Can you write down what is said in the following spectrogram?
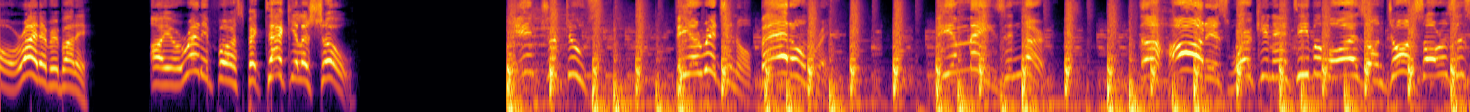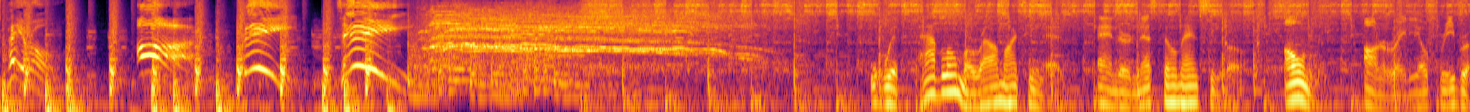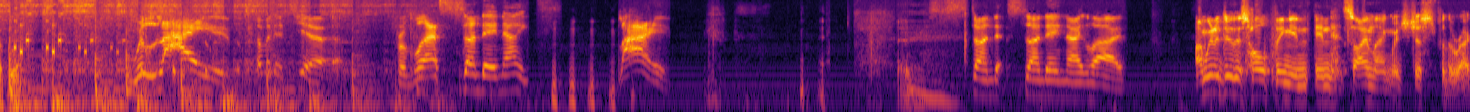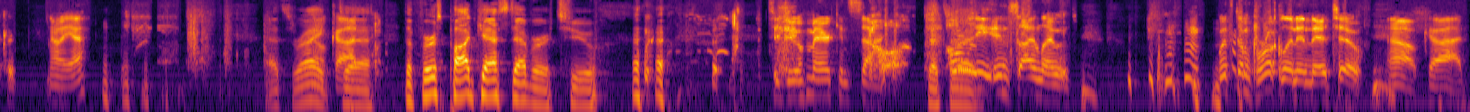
All right, everybody. Are you ready for a spectacular show? Introducing the original Bad Hombre, the amazing nerd, the hardest working Antifa boys on George Soros's payroll. RVT! With Pablo Morel Martinez and Ernesto Mancibo, only on Radio Free Brooklyn. Last Sunday night. live. Sunday, Sunday Night Live. I'm going to do this whole thing in, in sign language just for the record. Oh, yeah? That's right. Oh, God. uh, the first podcast ever to. To do American Summer. That's Only in sign language. With some Brooklyn in there, too. Oh, God.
